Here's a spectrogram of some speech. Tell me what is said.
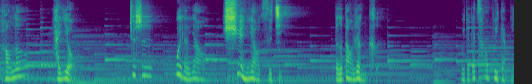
好了，还有就是为了要炫耀自己，得到认可。为着要臭屁家己，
